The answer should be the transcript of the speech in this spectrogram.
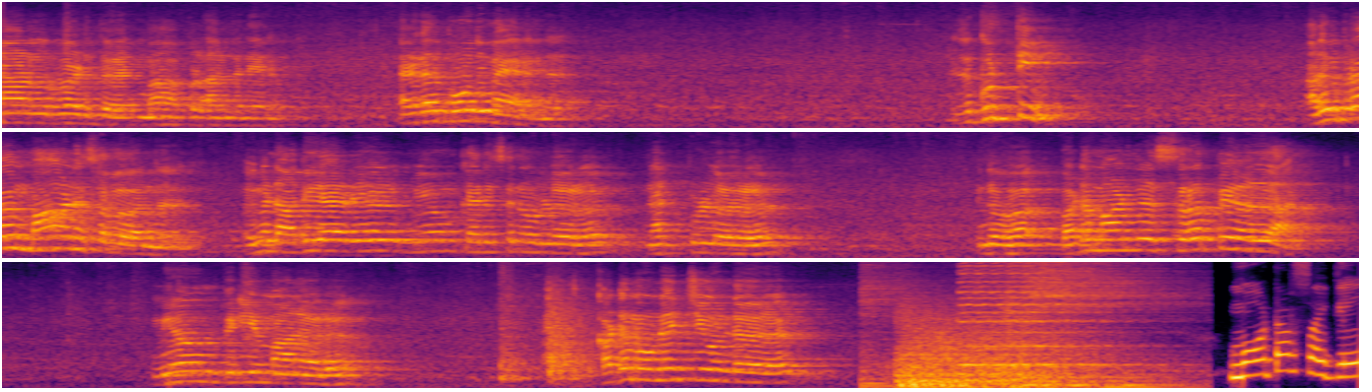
நானூறு ரூபாய் எடுத்தவர் மாப்பிள்ளை அந்த நேரம். எனக்கு அது போதுமையாக இருந்தது இட்ஸ் குட் டீம் அதுக்கு பிறகு மாகாண சபை வந்தது. எங்கள்ட அதிகாரிகள் மிகவும் கரிசன உள்ளவர்கள் நட்புள்ளவர்கள். இந்த வட மாநில சிறப்பே அதுதான். மிகவும் பிரியமானவர்கள். கடமை உணர்ச்சி கொண்டவர்கள். மோட்டார் சைக்கிள்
